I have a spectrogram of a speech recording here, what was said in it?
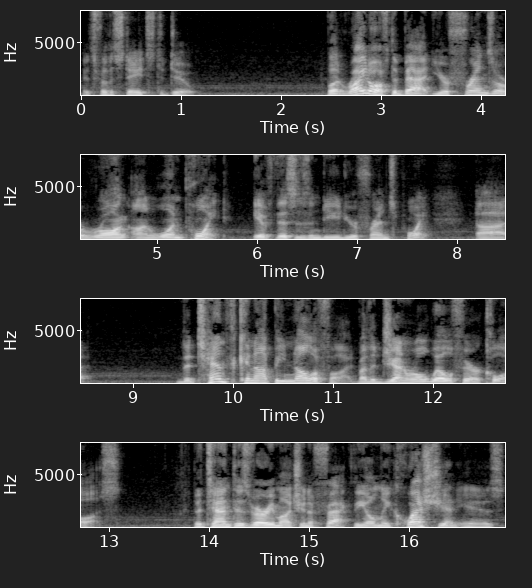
It's for the states to do. But right off the bat, your friends are wrong on one point, if this is indeed your friend's point. Uh, the 10th cannot be nullified by the General Welfare Clause. The 10th is very much in effect. The only question is,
